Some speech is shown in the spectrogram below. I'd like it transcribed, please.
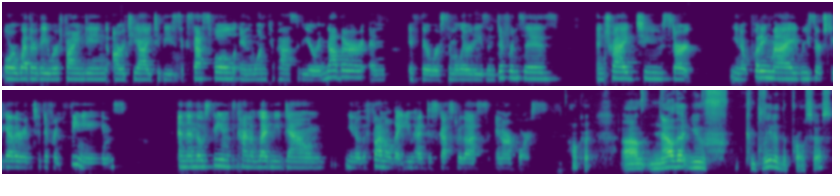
or whether they were finding RTI to be successful in one capacity or another, and if there were similarities and differences, and tried to start, you know, putting my research together into different themes. And then those themes kind of led me down, you know, the funnel that you had discussed with us in our course. Okay. Um, now that you've completed the process,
